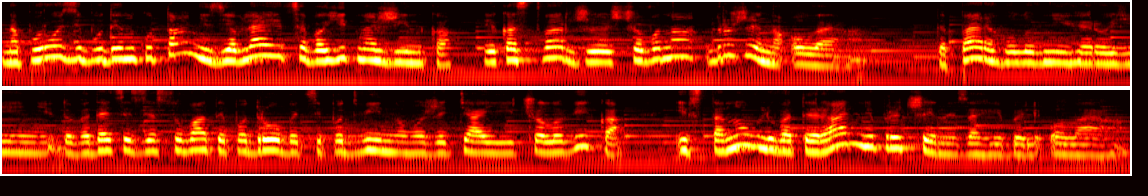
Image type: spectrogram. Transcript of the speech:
На порозі будинку Тані з'являється вагітна жінка, яка стверджує, що вона дружина Олега. Тепер головній героїні доведеться з'ясувати подробиці подвійного життя її чоловіка і встановлювати реальні причини загибелі Олега.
